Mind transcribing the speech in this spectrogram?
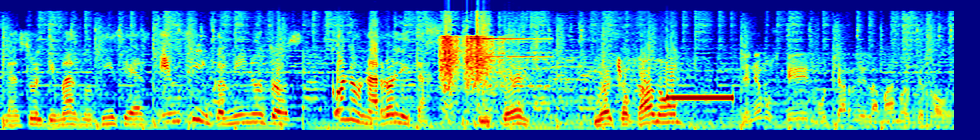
Las últimas noticias en 5 minutos con una rolita. ¿Y qué? ¿No he chocado? Tenemos que mocharle la mano al que robe.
